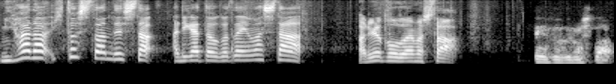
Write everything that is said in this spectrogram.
三原仁さんでした。ありがとうございました。ありがとうございました。ありがとうございました。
